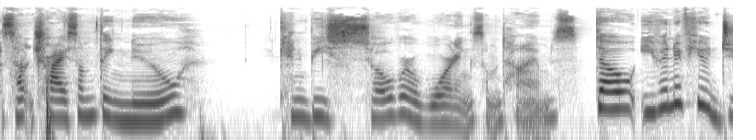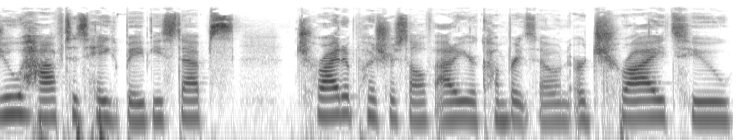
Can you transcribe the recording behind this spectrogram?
some, try something new can be so rewarding sometimes. So, even if you do have to take baby steps, try to push yourself out of your comfort zone or try to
